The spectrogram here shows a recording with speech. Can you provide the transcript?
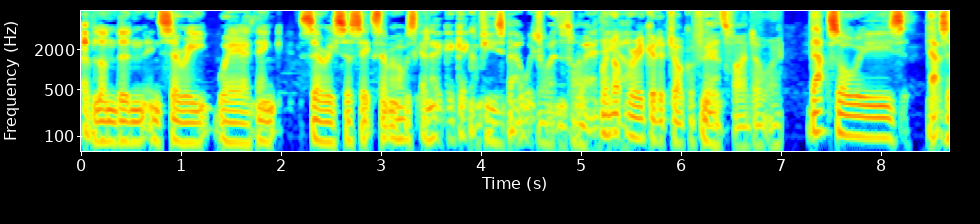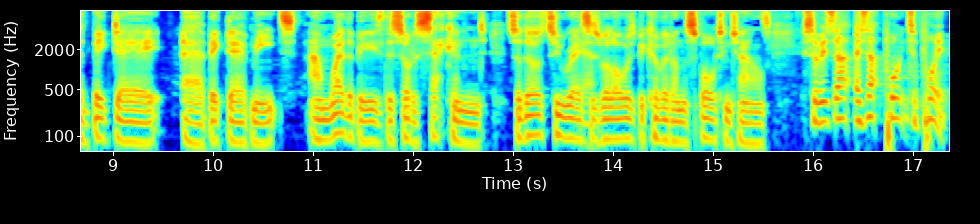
of London in Surrey Way, I think. Surrey, Sussex. I'm always going to get confused about which one's where We're not are very good at geography. Yeah. It's fine. Don't worry. that's always that's a big day uh, big day of meets and Wetherby is the sort of second so those two races will always be covered on the sporting channels So is that is that point to point?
